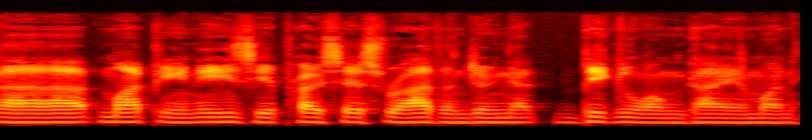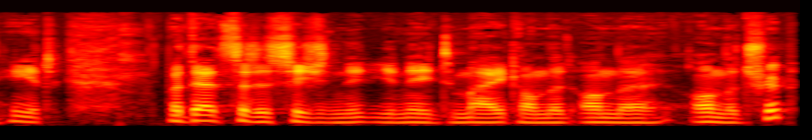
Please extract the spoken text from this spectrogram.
uh, might be an easier process rather than doing that big long day in one hit. But that's the decision that you need to make on the on the on the trip,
